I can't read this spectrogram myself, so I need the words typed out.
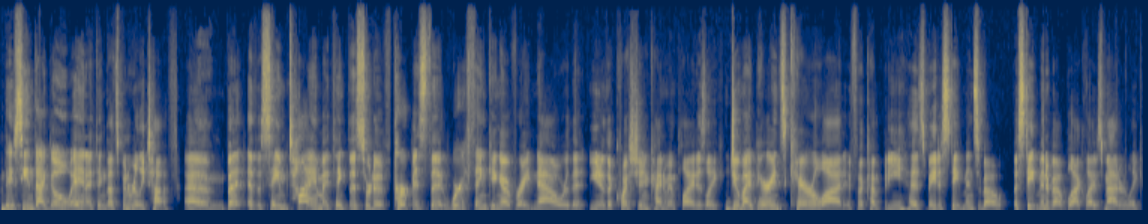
they've seen that go away and i think that's been really tough um, but at the same time i think the sort of purpose that we're thinking of right now or that you know the question kind of implied is like do my parents care a lot if a company has made a statements about a statement about black lives matter like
